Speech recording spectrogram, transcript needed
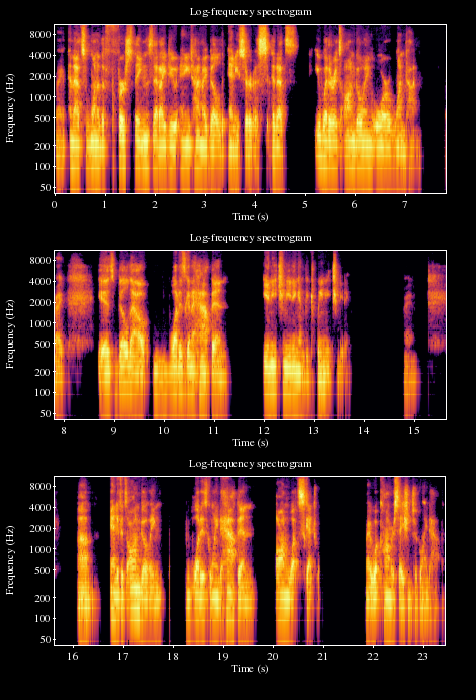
right? And that's one of the first things that I do anytime I build any service. That's whether it's ongoing or one time, right? Is build out what is going to happen in each meeting and between each meeting, right? Um, and if it's ongoing, what is going to happen on what schedule, right? What conversations are going to happen.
